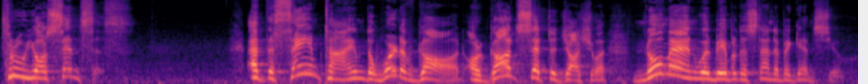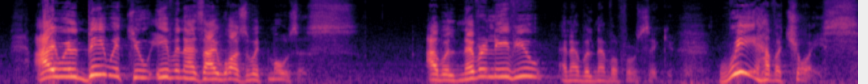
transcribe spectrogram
through your senses. At the same time, the word of God, or God said to Joshua, No man will be able to stand up against you. I will be with you even as I was with Moses. I will never leave you and I will never forsake you. We have a choice.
